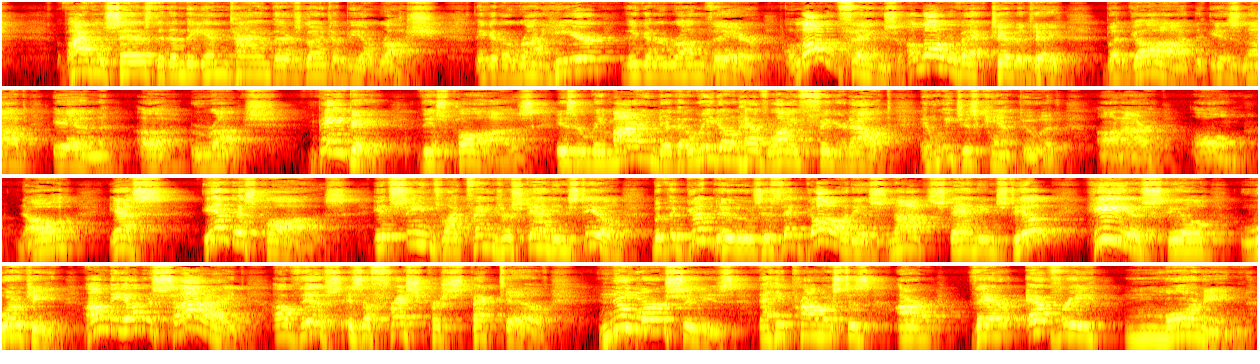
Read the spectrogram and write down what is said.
The Bible says that in the end time there's going to be a rush. They're going to run here, they're going to run there. A lot of things, a lot of activity, but God is not in a rush. Maybe this pause is a reminder that we don't have life figured out and we just can't do it on our own. No, yes, in this pause, it seems like things are standing still, but the good news is that God is not standing still. He is still working. On the other side of this is a fresh perspective. New mercies that He promised us are there every morning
